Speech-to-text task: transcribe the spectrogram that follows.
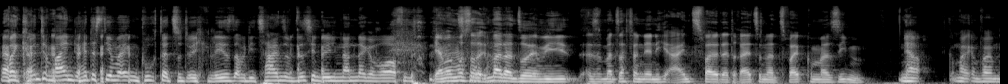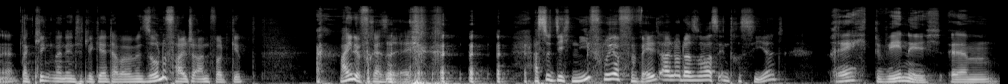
man könnte meinen, du hättest dir mal irgendein Buch dazu durchgelesen, aber die Zahlen so ein bisschen durcheinander geworfen. du? Ja, man muss doch immer dann so irgendwie, also man sagt dann ja nicht 1, 2 oder 3, sondern 2,7. Ja, weil, weil, Ja. dann klingt man intelligenter, aber wenn man so eine falsche Antwort gibt, meine Fresse, ey. Hast du dich nie früher für Weltall oder sowas interessiert? Recht wenig. Ähm,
